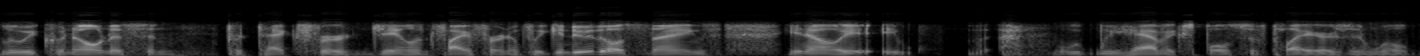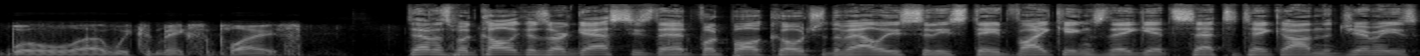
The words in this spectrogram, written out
Louis Quinones and protect for Jalen Pfeiffer. And if we can do those things, you know. It, we have explosive players, and we'll we'll uh, we can make some plays. Dennis McCulloch is our guest. He's the head football coach of the Valley City State Vikings. They get set to take on the Jimmies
